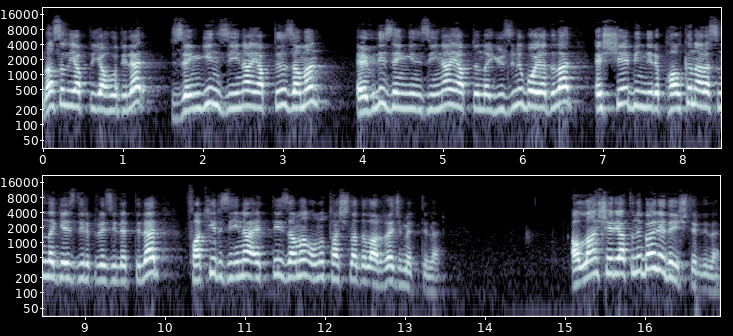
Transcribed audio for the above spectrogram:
Nasıl yaptı Yahudiler? Zengin zina yaptığı zaman evli zengin zina yaptığında yüzünü boyadılar. Eşeğe bindirip halkın arasında gezdirip rezil ettiler. Fakir zina ettiği zaman onu taşladılar, recm ettiler. Allah'ın şeriatını böyle değiştirdiler.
